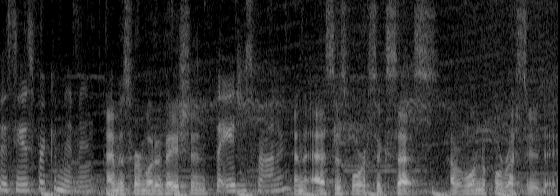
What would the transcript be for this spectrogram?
the C is for commitment, M is for motivation, the H is for honor, and the S is for success. Have a wonderful rest of your day.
